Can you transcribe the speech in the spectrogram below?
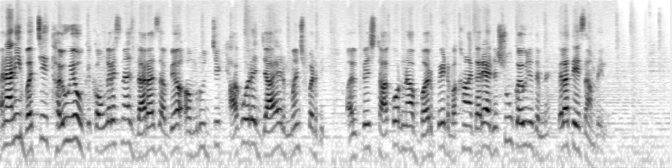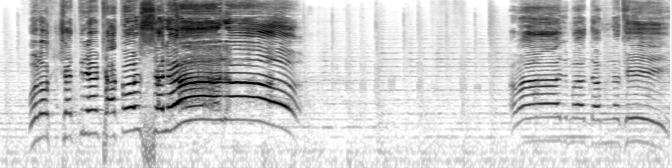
અને આની વચ્ચે થયું એવું કે કોંગ્રેસના જ ધારાસભ્ય અમૃતજી ઠાકોરે જાહેર મંચ પરથી અલ્પેશ ઠાકોરના ભરપેટ વખાણ કર્યા છે. શું કહ્યું છે તેમણે પહેલા તે સાંભળી બોલો ક્ષત્રિય ઠાકોર સલાનો અવાજમાં દમ નથી.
